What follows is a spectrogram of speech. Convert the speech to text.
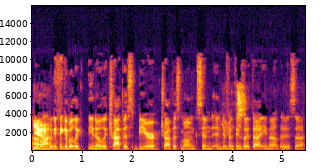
Um, Yeah. when you think about like you know like Trappist beer, Trappist monks, and, and different Yes. things like that, you know, there's uh,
